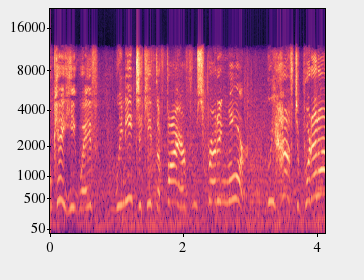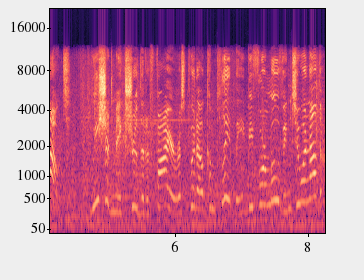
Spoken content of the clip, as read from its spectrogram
Okay, Heatwave. We need to keep the fire from spreading more. We have to put it out. We should make sure that a fire is put out completely before moving to another.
